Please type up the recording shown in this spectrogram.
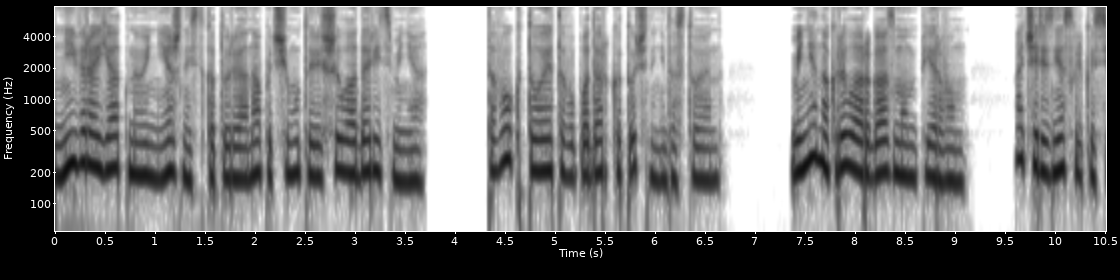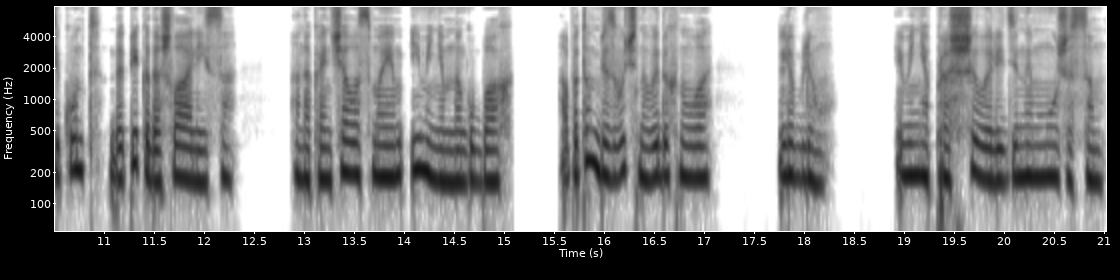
Невероятную нежность, которой она почему-то решила одарить меня. Того, кто этого подарка точно недостоин. Меня накрыло оргазмом первым, а через несколько секунд до пика дошла Алиса. Она кончала с моим именем на губах, а потом беззвучно выдохнула «люблю». И меня прошило ледяным ужасом.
